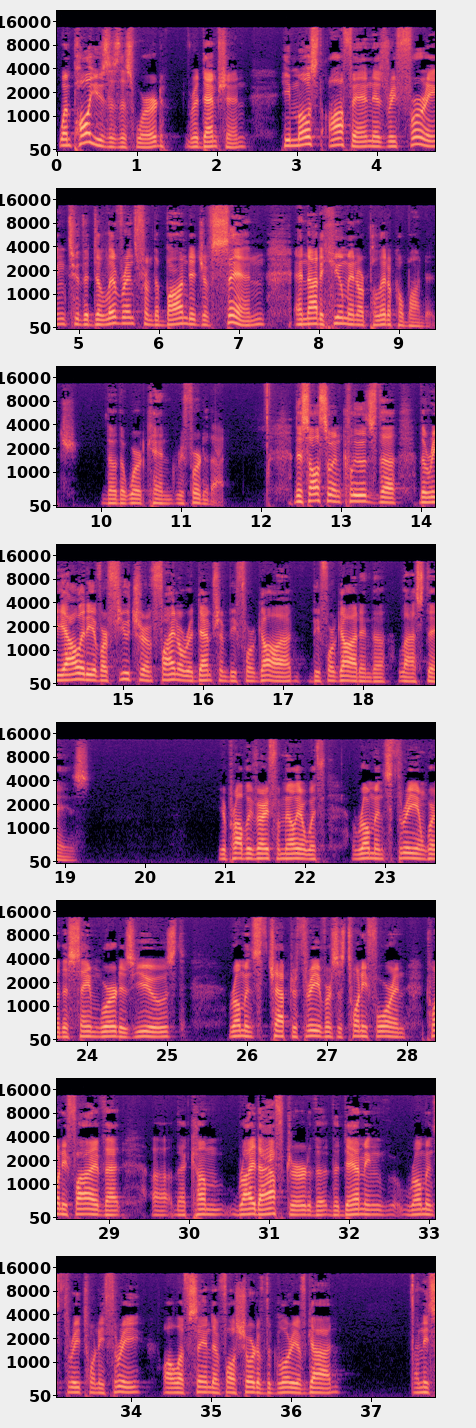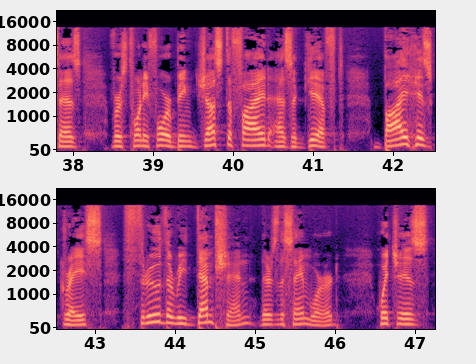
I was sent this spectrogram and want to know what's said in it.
When Paul uses this word, redemption, he most often is referring to the deliverance from the bondage of sin and not a human or political bondage, though the word can refer to that. This also includes the, the reality of our future and final redemption before God, before God in the last days. You're probably very familiar with Romans 3 and where the same word is used. Romans chapter 3 verses 24 and 25 that, uh, that come right after the, the damning Romans 3.23. All have sinned and fall short of the glory of God. And he says, verse 24, being justified as a gift by his grace through the redemption, there's the same word, which is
